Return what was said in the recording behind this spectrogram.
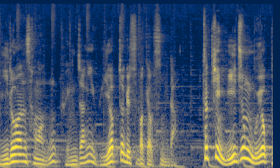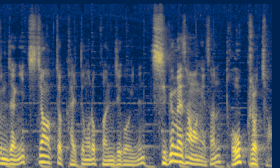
이러한 상황은 굉장히 위협적일 수밖에 없습니다. 특히 미중 무역 분쟁이 지정학적 갈등으로 번지고 있는 지금의 상황에선 더욱 그렇죠.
